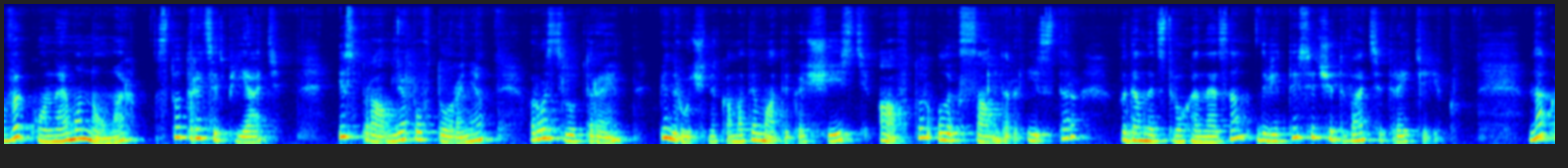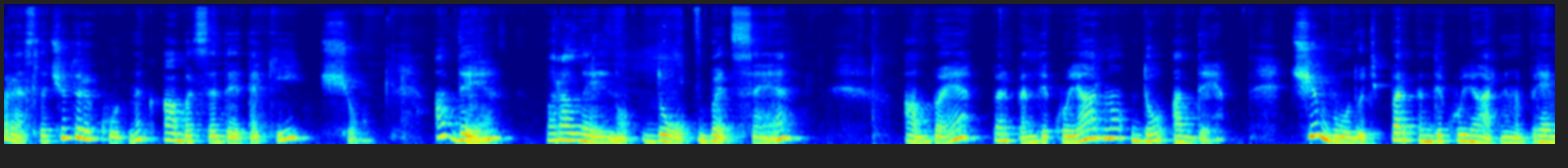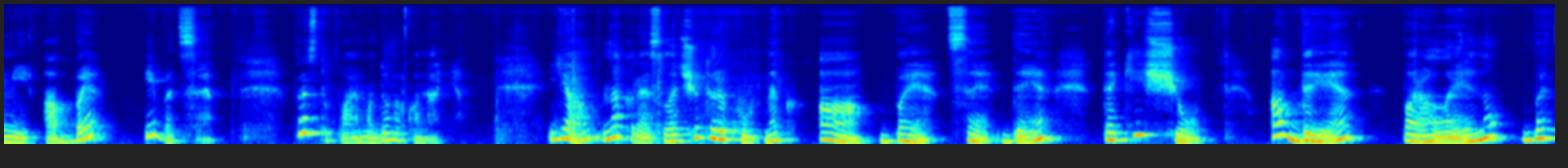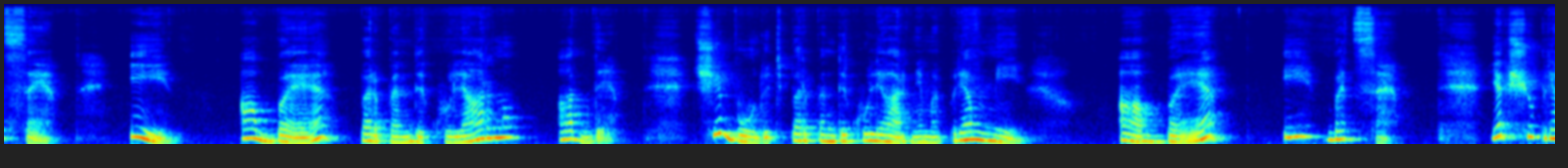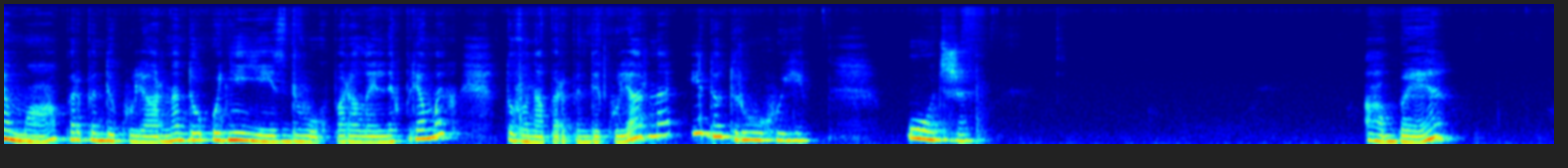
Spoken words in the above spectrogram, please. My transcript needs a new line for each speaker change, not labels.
Виконуємо номер 135 із прав для повторення розділу 3 підручника Математика 6, автор Олександр Істер, видавництво Генеза 2023 рік. Накресли чотирикутник ABCD такий, що АД паралельно до БЦ, АБ перпендикулярно до АД. Чи будуть перпендикулярними прямі АБ і БЦ? Приступаємо до виконання. Я накресла чотирикутник А, Б, С, Д, такий, що АД паралельно БЦ і АБ перпендикулярно АД. Чи будуть перпендикулярними прямі АБ і БЦ? Якщо пряма перпендикулярна до однієї з двох паралельних прямих, то вона перпендикулярна і до другої. Отже, АБ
